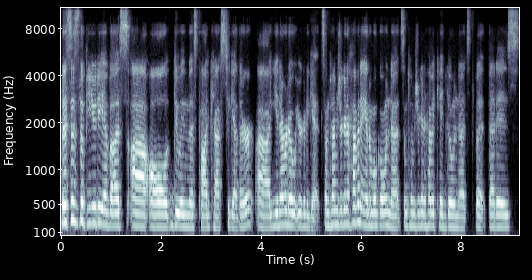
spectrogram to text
This is the beauty of us uh, all doing this podcast together. Uh, you never know what you're going to get. Sometimes you're going to have an animal going nuts. Sometimes you're going to have a kid going nuts but that is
